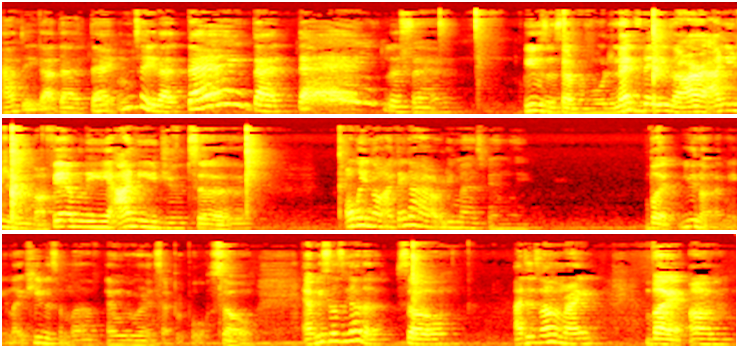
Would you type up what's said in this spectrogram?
after he got that thing, let me tell you that thing, that thing. Listen, we was inseparable. The next day, he's like, all right, I need you to meet my family. I need you to. Oh wait, no, I think I already met his family. But you know what I mean. Like he was in love and we were inseparable. So, and we still together. So, I did something right. But um,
